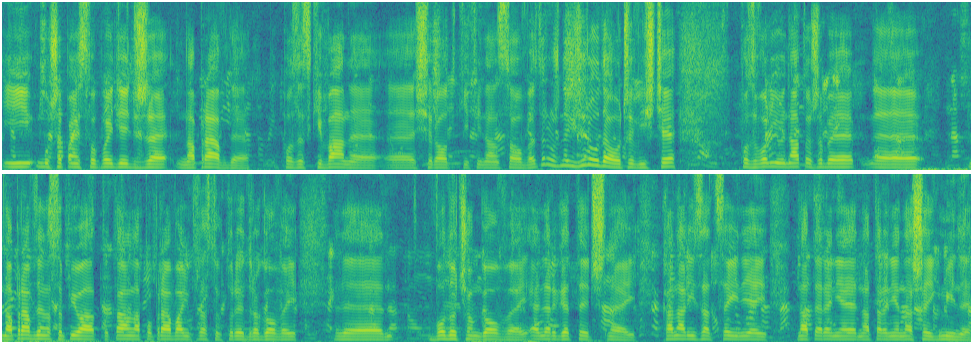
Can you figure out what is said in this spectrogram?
I muszę Państwu powiedzieć, że naprawdę pozyskiwane e, środki finansowe z różnych źródeł oczywiście pozwoliły na to, żeby e, naprawdę nastąpiła totalna poprawa infrastruktury drogowej, e, wodociągowej, energetycznej, kanalizacyjnej na terenie, na terenie naszej gminy.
